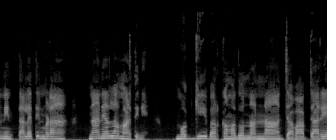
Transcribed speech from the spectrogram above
ನೀನ್ ತಲೆ ತಿನ್ಬೇಡ. ನಾನೆಲ್ಲ ಮಾಡ್ತೀನಿ. ಮಗ್ಗಿ ಬರ್ಕೊಂಬದು ನನ್ನ ಜವಾಬ್ದಾರಿ.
